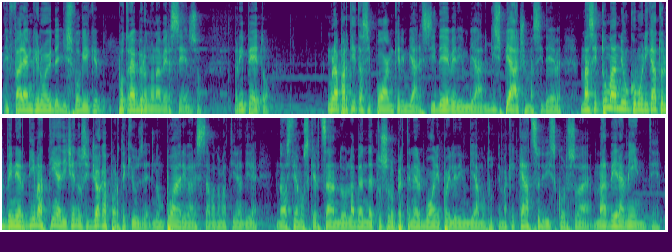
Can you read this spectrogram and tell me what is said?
e fare anche noi degli sfoghi che potrebbero non aver senso. Ripeto, una partita si può anche rinviare, si deve rinviare, dispiace ma si deve. Ma se tu mandi un comunicato il venerdì mattina dicendo si gioca a porte chiuse, non puoi arrivare sabato mattina a dire no stiamo scherzando, l'abbiamo detto solo per tenere buoni, poi le rinviamo tutte. Ma che cazzo di discorso è? Ma veramente?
